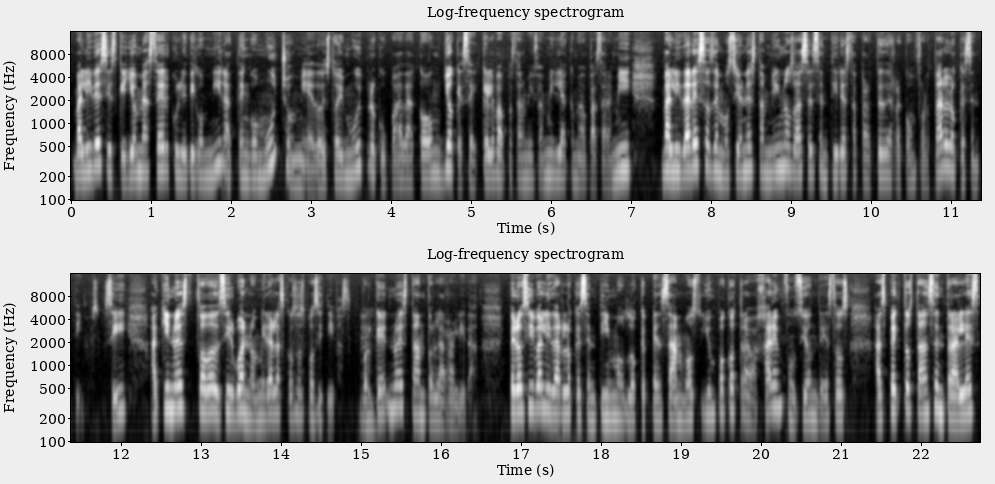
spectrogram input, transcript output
valide si es que yo me acerco y le digo, mira, tengo mucho miedo, estoy muy preocupada con, yo qué sé, qué le va a pasar a mi familia, qué me va a pasar a mí, validar esas emociones también nos hace sentir esta parte de reconfortar lo que sentimos, ¿sí? Aquí no es todo decir, bueno, mira las cosas positivas, mm. porque no es tanto la realidad, pero sí validar lo que sentimos, lo que pensamos y un poco trabajar en función de esos aspectos tan centrales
